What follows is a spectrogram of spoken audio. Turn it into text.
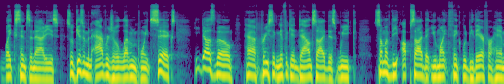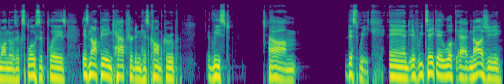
like Cincinnati's. So it gives him an average of 11.6. He does, though, have pretty significant downside this week some of the upside that you might think would be there for him on those explosive plays is not being captured in his comp group, at least um, this week. And if we take a look at Najee,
